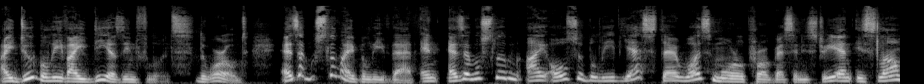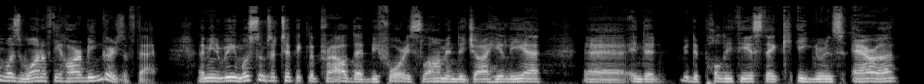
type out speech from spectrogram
I do believe ideas influence the world. As a Muslim, I believe that. And as a Muslim, I also believe, yes, there was moral progress in history and Islam was one of the harbingers of that. I mean, we Muslims are typically proud that before Islam in the Jahiliyyah, uh, in the, the polytheistic ignorance era,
